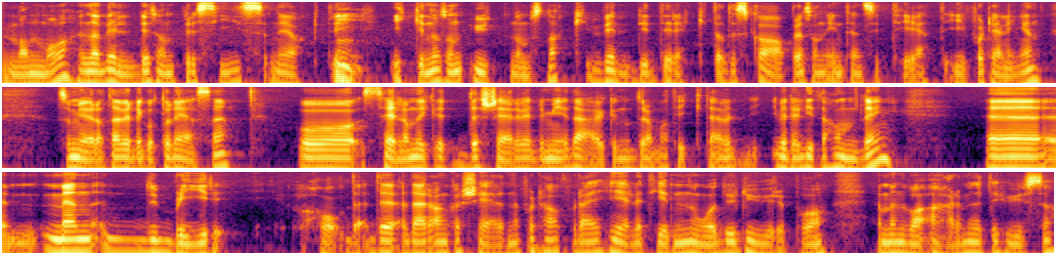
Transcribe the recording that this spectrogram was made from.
man må. Hun er veldig sånn presis, nøyaktig. Mm. Ikke noe sånn utenomsnakk. Veldig direkte. Og det skaper en sånn intensitet i fortellingen som gjør at det er veldig godt å lese. Og selv om det ikke det skjer veldig mye, det er jo ikke noe dramatikk, det er veldig, veldig lite handling. Eh, men du blir det, det, er engasjerende fortalt, for det er hele tiden noe du lurer på. Ja, men hva er det med dette huset?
